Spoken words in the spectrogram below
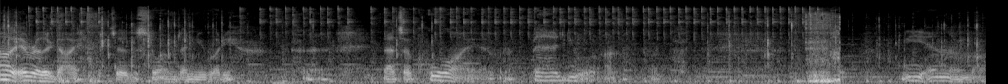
I'd rather die to the storm than you, buddy. That's how cool I am. Bad you are. The and um,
